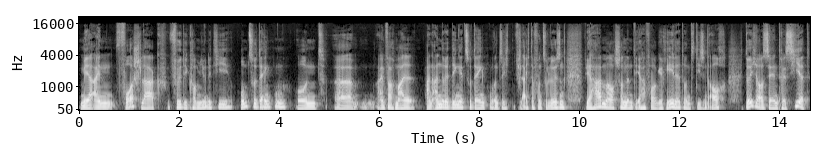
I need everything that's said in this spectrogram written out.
mehr ein Vorschlag für die Community umzudenken und äh, einfach mal an andere Dinge zu denken und sich vielleicht davon zu lösen. Wir haben auch schon mit dem DHV geredet und die sind auch durchaus sehr interessiert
